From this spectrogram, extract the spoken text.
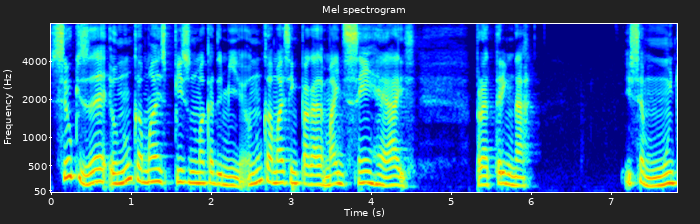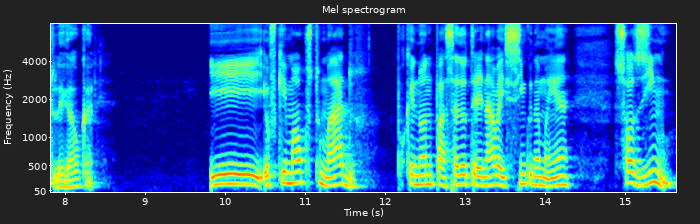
se eu quiser, eu nunca mais piso numa academia. Eu nunca mais tenho que pagar mais de 100 reais para treinar. Isso é muito legal, cara. E eu fiquei mal acostumado, porque no ano passado eu treinava às 5 da manhã sozinho.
